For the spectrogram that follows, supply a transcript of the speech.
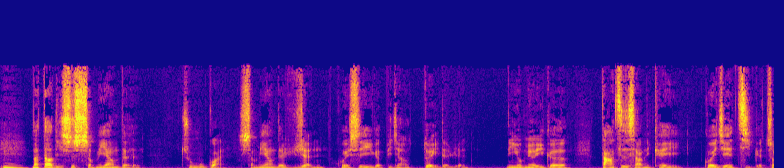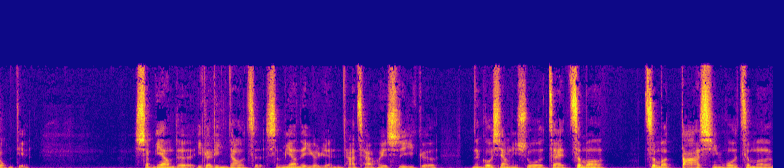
嗯，那到底是什么样的主管，什么样的人会是一个比较对的人？你有没有一个大致上你可以归结几个重点？什么样的一个领导者，什么样的一个人，他才会是一个能够像你说，在这么这么大型或这么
